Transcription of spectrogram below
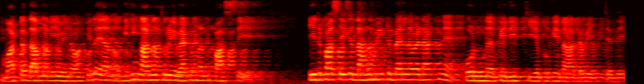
මට දමනය වෙනවා කියලා යන ගිහින් අනතුරේ වැටනට පස්සේ ඊට පස්සේක ධර්මයට බැල්ල වැඩක් නෑ ඔන්න පිරිත් කියපු කෙනාට වෙච්චදේ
